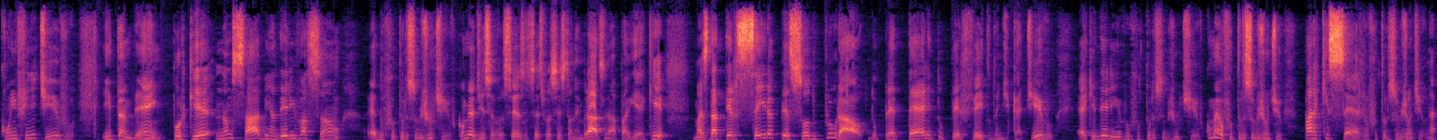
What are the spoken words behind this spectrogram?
com infinitivo. E também porque não sabem a derivação é, do futuro subjuntivo. Como eu disse a vocês, não sei se vocês estão lembrados, né, eu apaguei aqui, mas da terceira pessoa do plural, do pretérito perfeito do indicativo, é que deriva o futuro subjuntivo. Como é o futuro subjuntivo? Para que serve o futuro subjuntivo? Né?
